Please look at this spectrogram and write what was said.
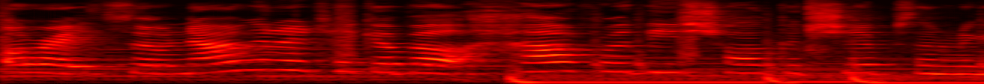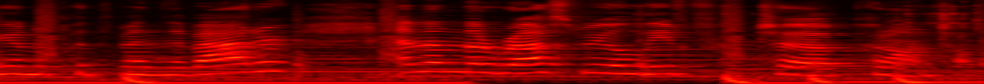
Alright, so now I'm going to take about half of these chocolate chips and I'm going to put them in the batter and then the rest we'll leave to put on top.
